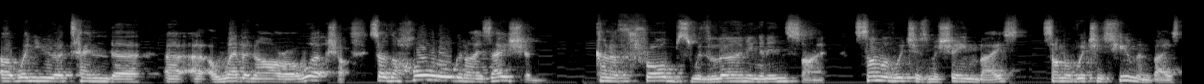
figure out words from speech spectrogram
Uh, when you attend a, a, a webinar or a workshop. So the whole organization kind of throbs with learning and insight, some of which is machine based, some of which is human based.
